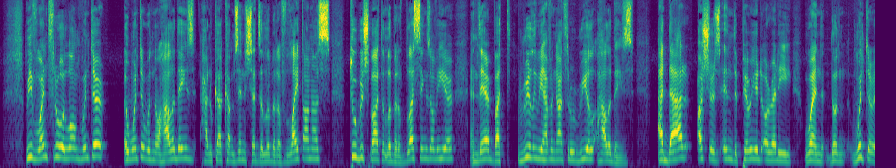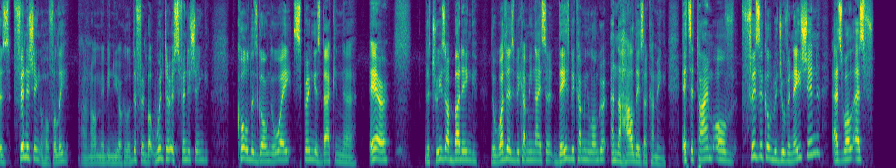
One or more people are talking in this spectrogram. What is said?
We've went through a long winter, a winter with no holidays. Hanukkah comes in, sheds a little bit of light on us. Tu B'Shvat, a little bit of blessings over here and there, but really we haven't gone through real holidays. Adar ushers in the period already when the winter is finishing, hopefully. I don't know, maybe New York a little different, but winter is finishing, cold is going away, spring is back in the air, the trees are budding, the weather is becoming nicer, days becoming longer, and the holidays are coming. It's a time of physical rejuvenation as well as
